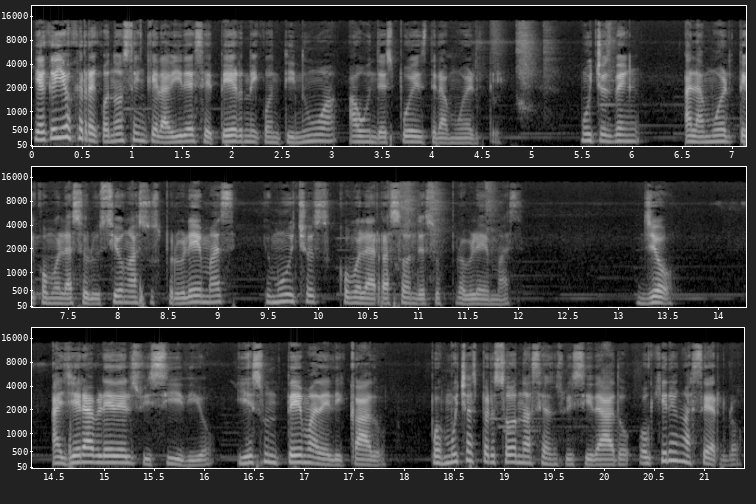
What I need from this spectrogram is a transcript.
y aquellos que reconocen que la vida es eterna y continúa aún después de la muerte. Muchos ven a la muerte como la solución a sus problemas y muchos como la razón de sus problemas. Yo, ayer hablé del suicidio y es un tema delicado pues muchas personas se han suicidado o quieren hacerlo,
